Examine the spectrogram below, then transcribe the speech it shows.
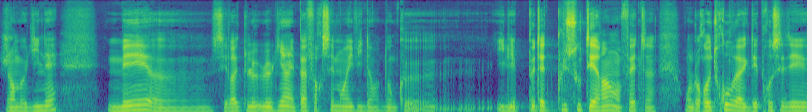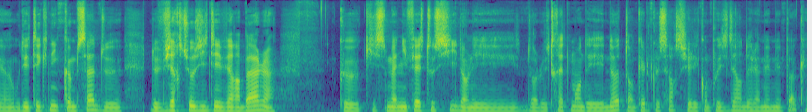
Jean Molinet, mais euh, c'est vrai que le, lien est pas forcément évident. Donc euh, il est peut-être plus souterrain en fait. On le retrouve avec des procédés ou des techniques comme ça de, de virtuosité verbale que, qui se manifestent aussi dans, les, dans le traitement des notes en quelque sorte chez les compositeurs de la même époque.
